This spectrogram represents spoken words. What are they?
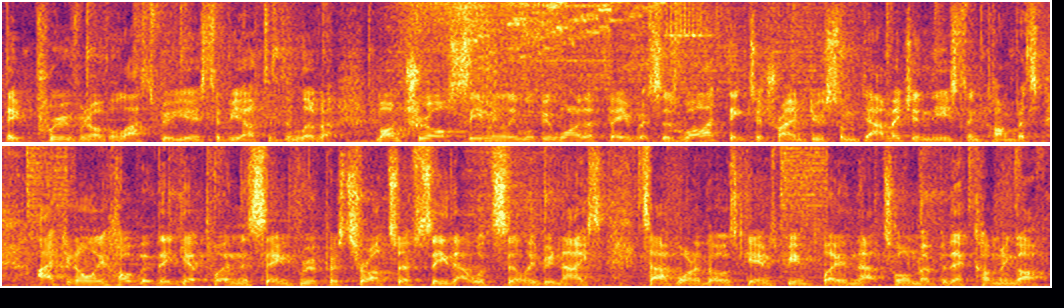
They've proven over the last few years to be able to deliver. Montreal seemingly will be one of the favourites as well, I think, to try and do some damage in the Eastern Conference. I can only hope that they get put in the same group as Toronto FC. That would certainly be nice to have one of those games being played in that tournament, but they're coming off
